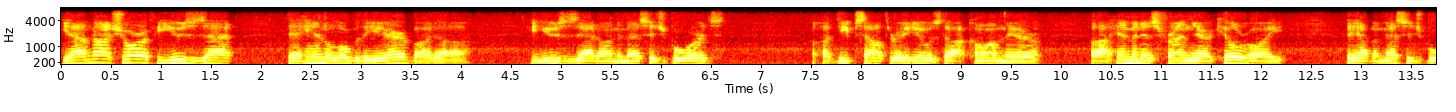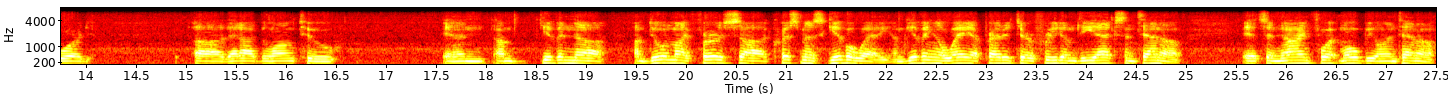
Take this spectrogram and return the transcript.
Yeah, I'm not sure if he uses that that handle over the air, but uh, he uses that on the message boards. Uh, DeepSouthRadios.com there. Uh, him and his friend there, Kilroy, they have a message board uh, that I belong to, and I'm giving. Uh, I'm doing my first uh, Christmas giveaway. I'm giving away a Predator Freedom DX antenna. It's a 9 foot mobile antenna.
